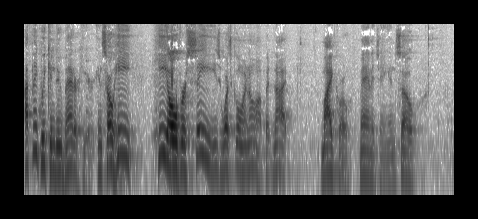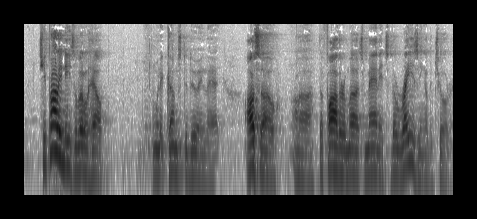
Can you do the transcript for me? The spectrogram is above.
I think we can do better here. And so he he oversees what's going on, but not micromanaging. And so she probably needs a little help when it comes to doing that. Also, uh, the father must manage the raising of the children.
